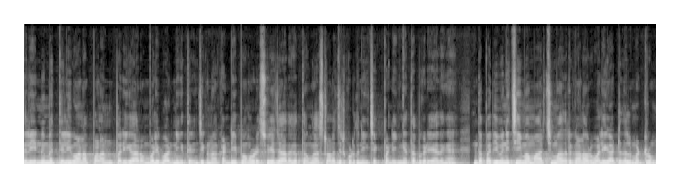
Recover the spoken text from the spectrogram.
இதில் இன்னுமே தெளிவான பலன் பரிகாரம் வழிபாடு நீங்கள் தெரிஞ்சுக்கணும் கண்டிப்பாக உங்களுடைய சுய ஜாதகத்தை உங்கள் அஸ்ட்ராலஜர் கொடுத்து நீங்கள் செக் பண்ணிக்கிங்க தப்பு கிடையாதுங்க. இந்த பதிவு நிச்சயமாக மார்ச் மாதத்திற்கான ஒரு வழிகாட்டுதல் மற்றும்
